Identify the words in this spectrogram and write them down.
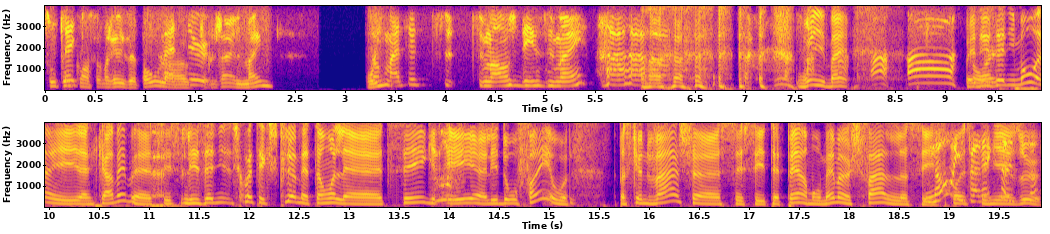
s'auto-consommerait les épaules en Mathieu. se grugeant elle-même. Oui. Donc, Mathieu, tu, tu manges des humains? oui, ben, ben, des animaux, euh, quand même, euh, c'est les animaux. C'est quoi, t'exclus, mettons, le tigre et euh, les dauphins ou parce qu'une vache, euh, c'est épais en mots. Même un cheval, c'est pas c'est niaiseux.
